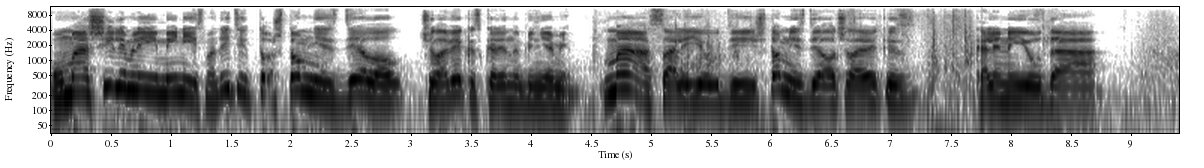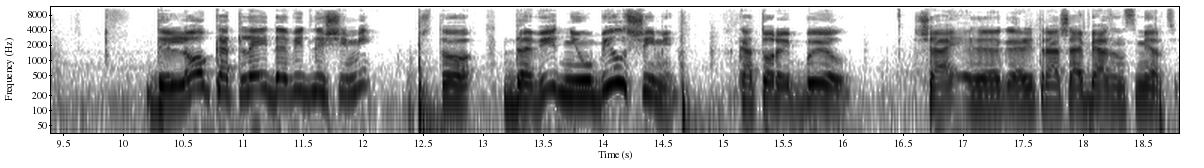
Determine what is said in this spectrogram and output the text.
Умашилим ли имени? Смотрите, кто- что мне сделал человек из колена Беньямин. Ма асали Иуди. Что мне сделал человек из колена Иуда? Дело котлей Давид ли Шими? Что Давид не убил Шими, который был, Шай- э, говорит Раша, обязан смерти.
